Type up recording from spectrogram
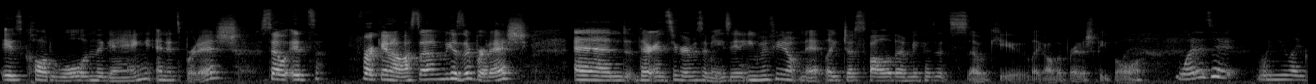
is called Wool and the Gang, and it's British. So it's freaking awesome because they're British and their Instagram is amazing. Even if you don't knit, like just follow them because it's so cute. Like all the British people. What is it when you like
